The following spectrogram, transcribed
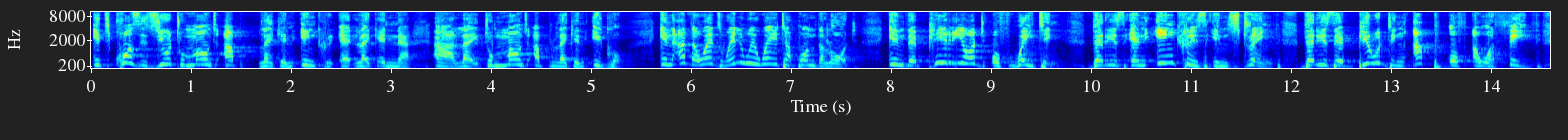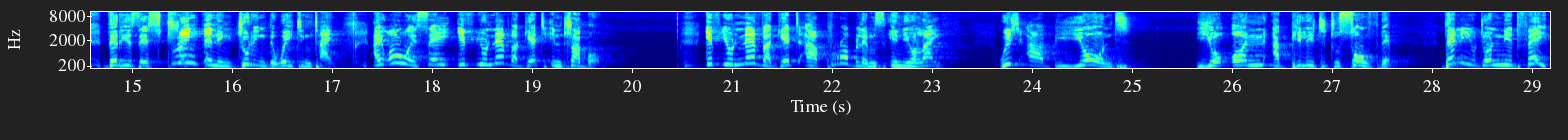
it causes you to mount up like an incre- uh, like an uh, uh, like to mount up like an eagle. In other words, when we wait upon the Lord, in the period of waiting, there is an increase in strength. There is a building up of our faith. There is a strengthening during the waiting time. I always say if you never get in trouble, if you never get uh, problems in your life which are beyond your own ability to solve them, then you don't need faith.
